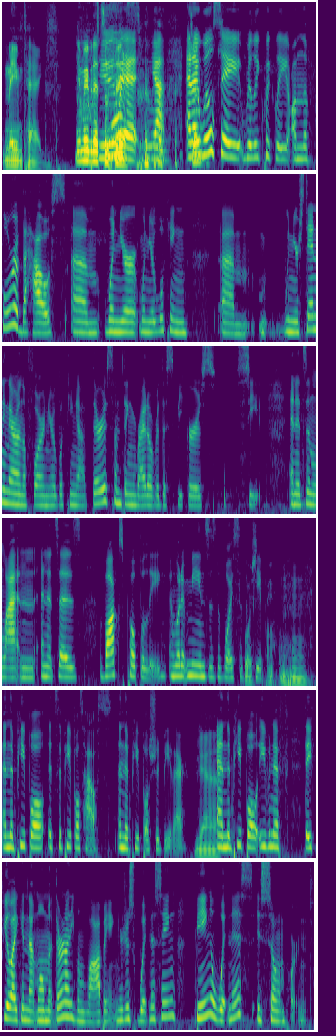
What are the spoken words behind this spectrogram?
name tags. Yeah, maybe that's do the thing. it yeah and i will say really quickly on the floor of the house um, when you're when you're looking um, w- when you're standing there on the floor and you're looking up there is something right over the speaker's seat and it's in latin and it says vox populi and what it means is the voice of Voice the of the people, Mm-hmm. and the people it's the people's house and the people should be there Yeah. and the people even if they feel like in that moment they're not even lobbying you're just witnessing being a witness is so important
